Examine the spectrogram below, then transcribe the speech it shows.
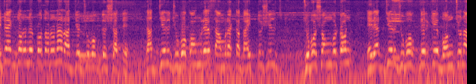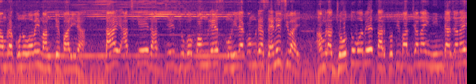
এটা এক ধরনের প্রতারণা রাজ্যের যুবকদের সাথে। রাজ্যের যুব কংগ্রেস, আমরা একটা দায়িত্বশীল যুব সংগঠন, এ রাজ্যের যুবকদেরকে বঞ্চনা আমরা কোনোভাবেই মানতে পারি না। তাই আজকে রাজ্যের যুব কংগ্রেস, মহিলা কংগ্রেস, এনএসইউআই, আমরা যৌথভাবে তার প্রতিবাদ জানাই, নিন্দা জানাই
